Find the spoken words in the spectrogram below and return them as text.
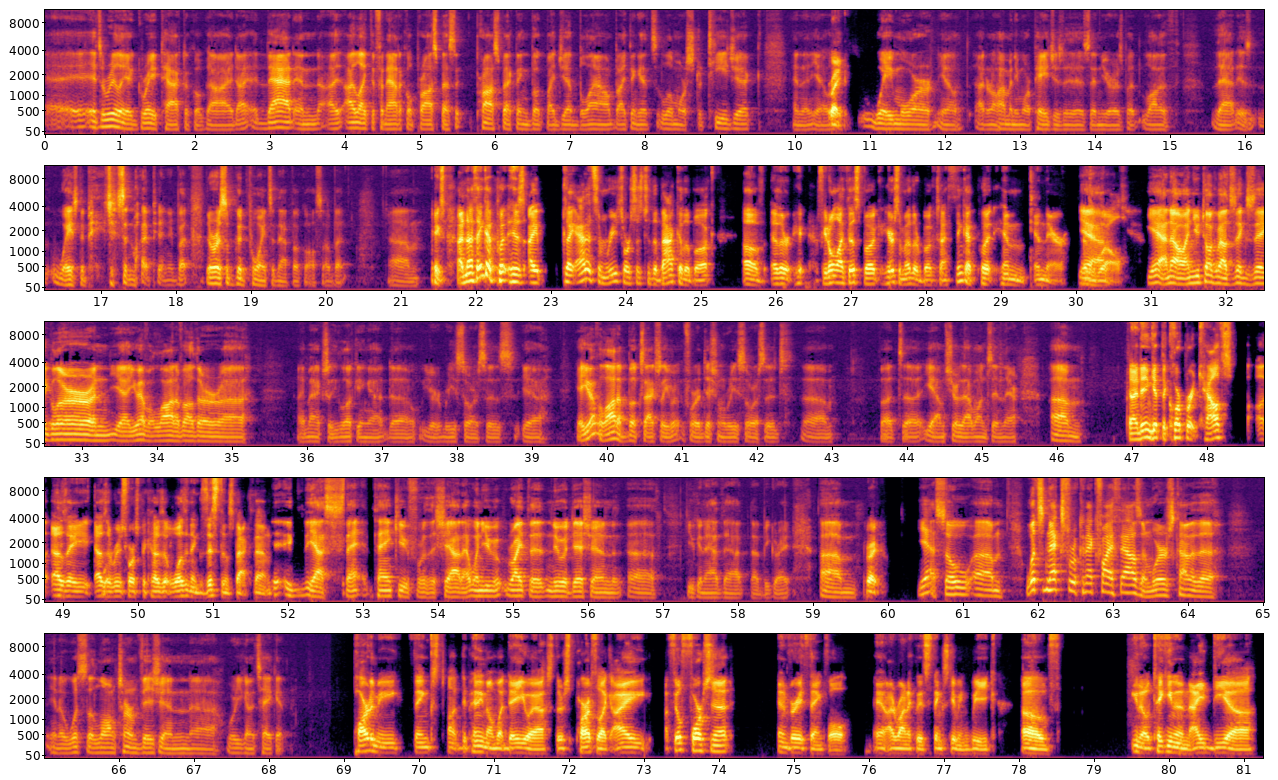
it's really a great tactical guide. I, that and I, I, like the Fanatical Prospect, Prospecting book by Jeb Blount, but I think it's a little more strategic and you know, right. way more. You know, I don't know how many more pages it is than yours, but a lot of that is wasted pages in my opinion. But there are some good points in that book also. But um, thanks. And I think I put his I because I added some resources to the back of the book of other if you don't like this book here's some other books. I think i put him in there yeah. as well. Yeah no and you talk about zig ziglar and yeah you have a lot of other uh i'm actually looking at uh, your resources. Yeah. Yeah you have a lot of books actually for additional resources um but uh yeah i'm sure that one's in there. Um and I didn't get the corporate couch uh, as a as a resource because it wasn't in existence back then. Yes, th- thank you for the shout out. When you write the new edition, uh, you can add that. That'd be great. Um, right. Yeah. So, um, what's next for Connect Five Thousand? Where's kind of the, you know, what's the long term vision? Uh, where are you going to take it? Part of me thinks, uh, depending on what day you ask, there's parts like I I feel fortunate and very thankful and ironically it's Thanksgiving week of you know taking an idea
